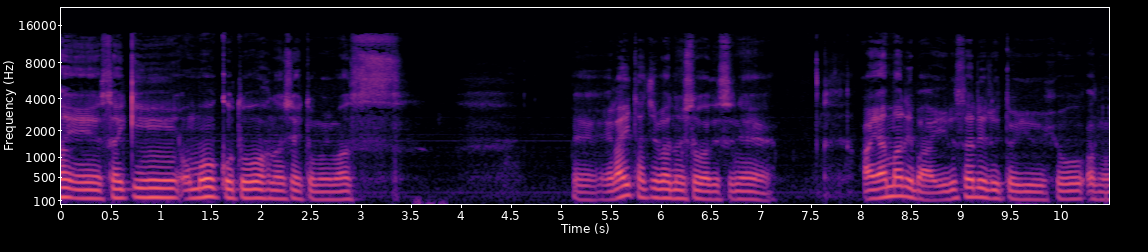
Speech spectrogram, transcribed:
はい、えー最近思うことを話したいと思います。えー偉い立場の人がですね、謝れば許されるという表、あの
